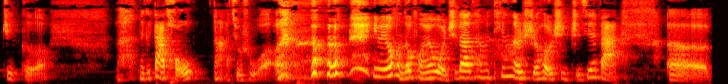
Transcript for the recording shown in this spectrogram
这个啊，那个大头啊，就是我，因为有很多朋友我知道他们听的时候是直接把呃。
